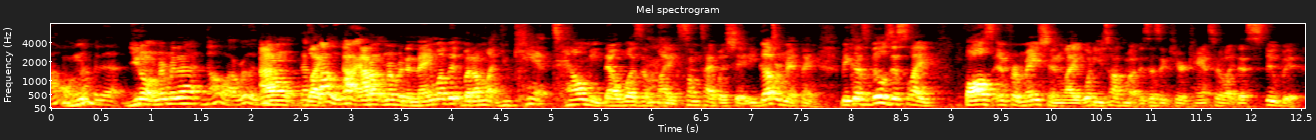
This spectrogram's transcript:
I don't remember that. You don't remember that? No, I really don't. I don't That's like. probably why. I, I don't remember the name of it, but I'm like, you can't tell me that wasn't like some type of shady government thing. Because if it was just like false information, like what are you talking about? This doesn't cure cancer. Like that's stupid.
